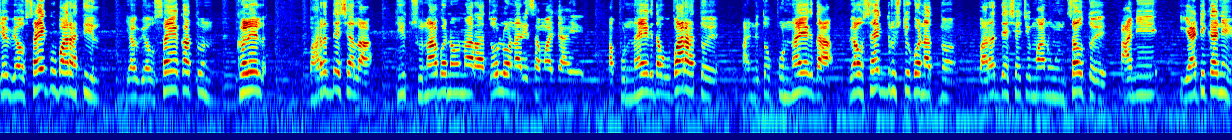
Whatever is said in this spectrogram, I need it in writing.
जे व्यावसायिक उभा राहतील या व्यावसायिकातून कळेल भारत देशाला की चुना बनवणारा जो लोणारी समाज आहे हा पुन्हा एकदा उभा राहतोय आणि तो पुन्हा एकदा व्यावसायिक दृष्टिकोनातनं भारत देशाची मान उंचावतोय आणि या ठिकाणी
